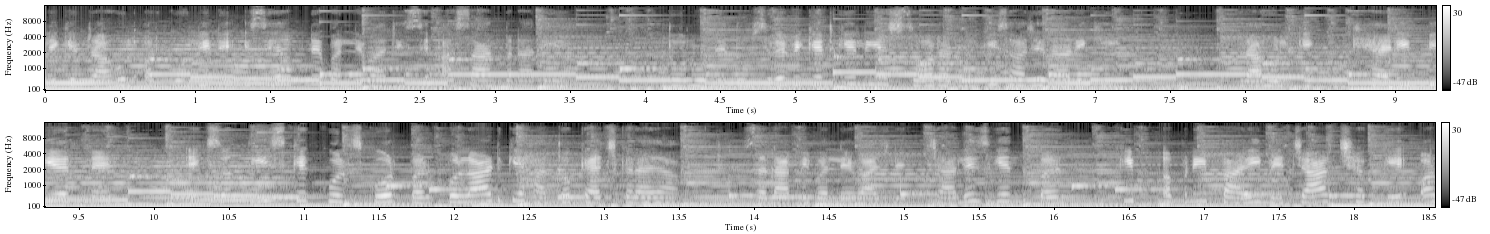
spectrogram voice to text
लेकिन राहुल और कोहली ने इसे अपने बल्लेबाजी से आसान बना दिया। दोनों ने दूसरे विकेट के लिए 100 रनों की साझेदारी की। राहुल की खैरी पियर ने 130 के कुल स्कोर पर पोलार्ड के हाथों कैच कराया। सलामी बल्लेबाज ने 40 गेंद पर की अपनी पारी में चार छक्के और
